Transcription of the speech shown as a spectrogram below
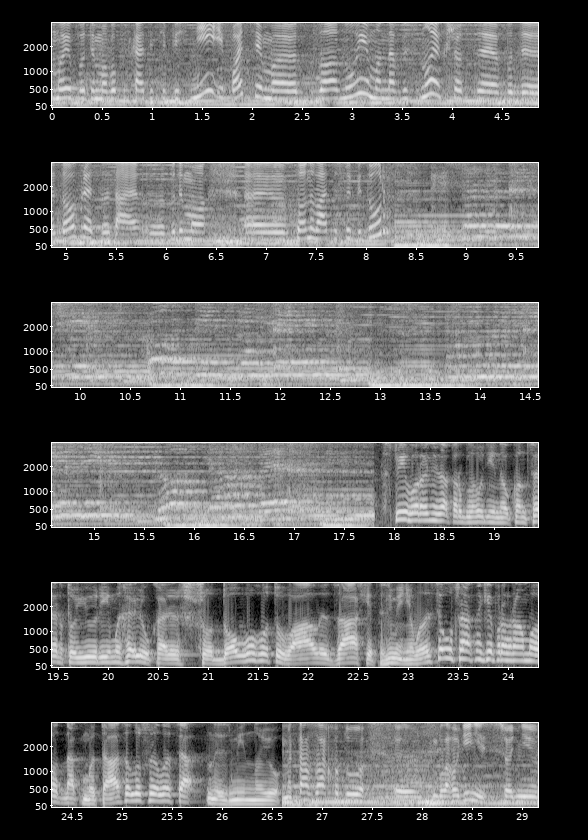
ми будемо випускати ці пісні, і потім е, плануємо на весну, якщо все буде добре, то так, е, будемо е, планувати собі тур. Співорганізатор благодійного концерту Юрій Михайлюк каже, що довго готували захід. Змінювалися учасники програми, однак мета залишилася незмінною. Мета заходу е, благодійність. Сьогодні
